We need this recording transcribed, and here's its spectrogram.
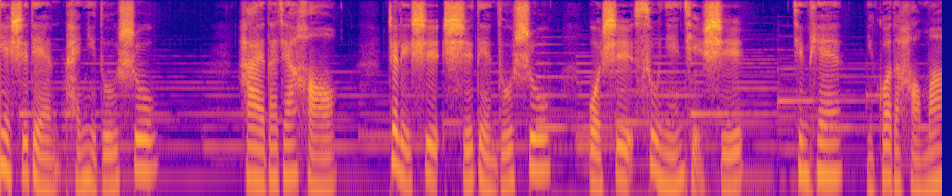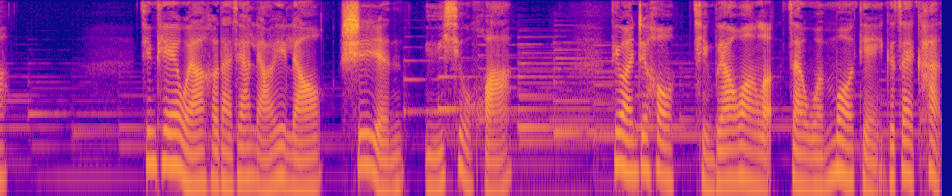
夜十点陪你读书，嗨，大家好，这里是十点读书，我是素年锦时。今天你过得好吗？今天我要和大家聊一聊诗人余秀华。听完之后，请不要忘了在文末点一个再看。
